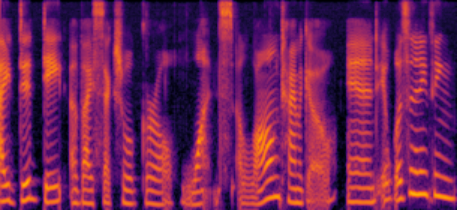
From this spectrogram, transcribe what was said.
I did date a bisexual girl once a long time ago, and it wasn't anything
